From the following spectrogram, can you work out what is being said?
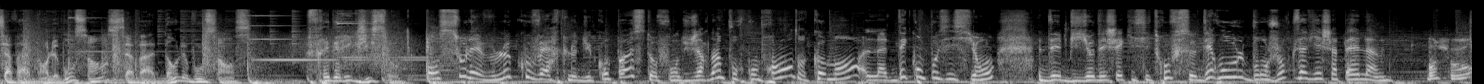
Ça va dans le bon sens, ça va dans le bon sens. Frédéric Gissot. On soulève le couvercle du compost au fond du jardin pour comprendre comment la décomposition des biodéchets qui s'y trouvent se déroule. Bonjour Xavier Chapelle. Bonjour.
